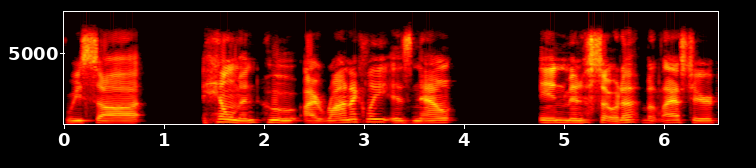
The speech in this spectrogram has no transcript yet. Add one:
we saw Hillman, who ironically is now in Minnesota, but last year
